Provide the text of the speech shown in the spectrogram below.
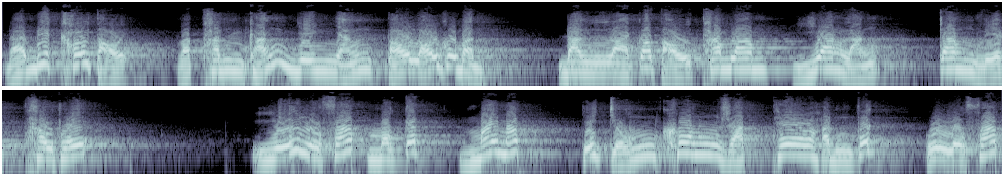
đã biết khối tội và thành khẩn nhìn nhận tội lỗi của mình, đành là có tội tham lam, gian lận trong việc thâu thuế. Giữ luật pháp một cách máy móc, chỉ chuẩn khuôn rạch theo hình thức của luật pháp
